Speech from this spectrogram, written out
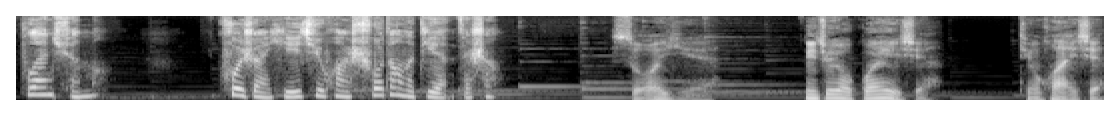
不安全吗？顾软一句话说到了点子上，所以你就要乖一些，听话一些。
